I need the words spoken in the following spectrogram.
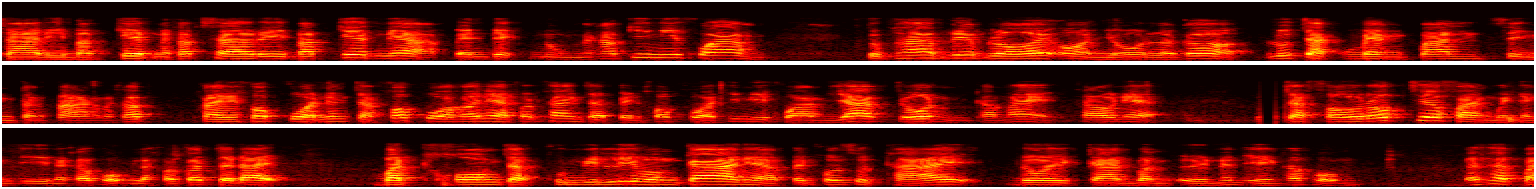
ชารีบักเก็ตนะครับ ชารีบักเก็ตเนี่ยเป็นเด็กหนุ่มนะครับ ที่มีความ สุภาพเรียบร้อยอ่อนโยน แล้วก็รู้จักแบ่งปันสิ่งต่างๆนะครับ ภายในครอบครัวเนื่องจากครอบครัวเขาเนี่ยค่อนข้างจะเป็นครอบครัวที่มีความยากจนทำให้เขาเนี่ยรู้จักเคารพเชื่อฟังเป็นอย่างดีนะครับ ผมและเขาก็จะได้บัตรทองจากคุณวิลลี่วองกาเนี่ยเป็นคนสุดท้ายโดยการบังเอิญนั่นเองครับผม และถัดไป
